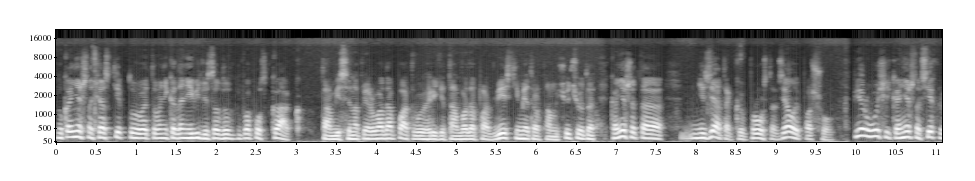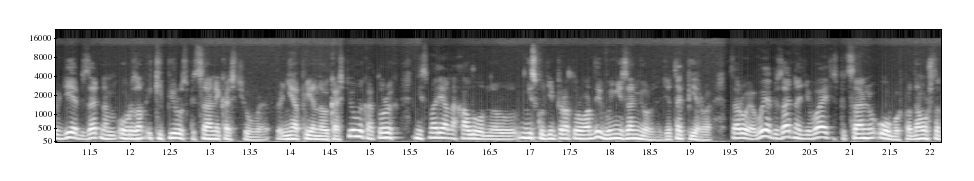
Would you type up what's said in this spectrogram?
Ну, конечно, сейчас те, кто этого никогда не видели, зададут вопрос, как? Там, если, например, водопад, вы говорите, там водопад 200 метров, там еще чего-то. Конечно, это нельзя так просто взял и пошел. В первую очередь, конечно, всех людей обязательным образом экипируют специальные костюмы. Неопреновые костюмы, которых, несмотря на холодную, низкую температуру воды, вы не замерзнете. Это первое. Второе. Вы обязательно одеваете специальную обувь, потому что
